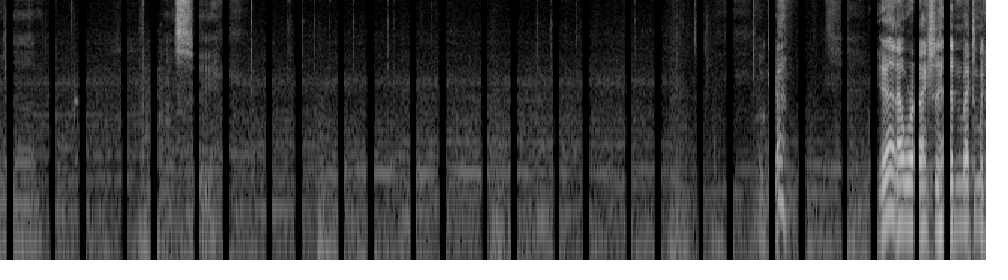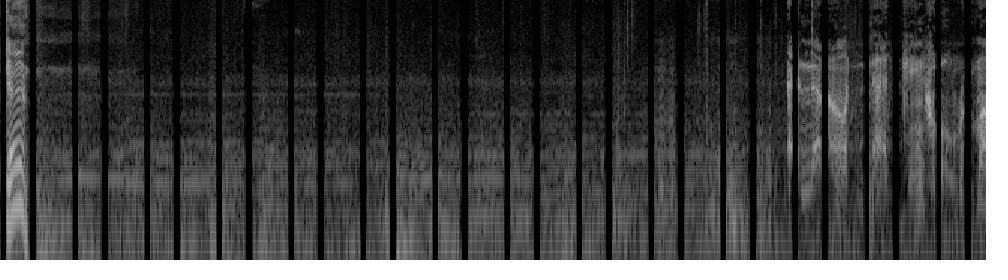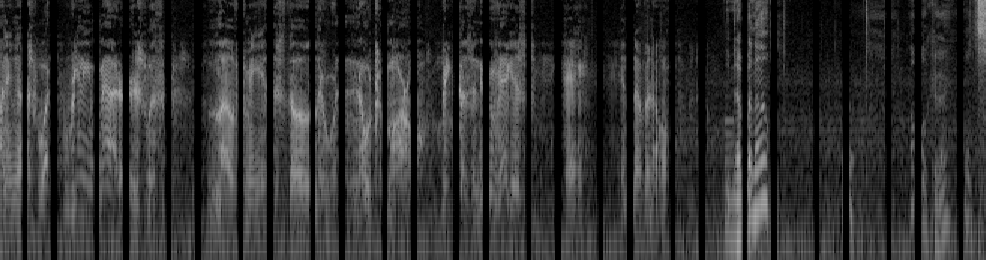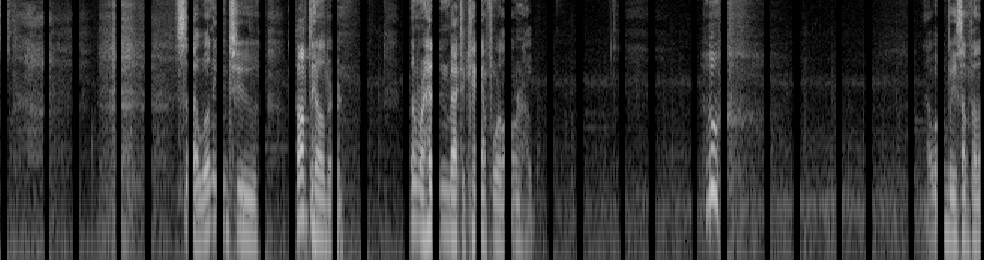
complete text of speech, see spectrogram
Yeah, now we're actually heading back to McCarran. Talk to Hildern. Then we're heading back to Camp Forlorn Hope. Whew. That will be something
